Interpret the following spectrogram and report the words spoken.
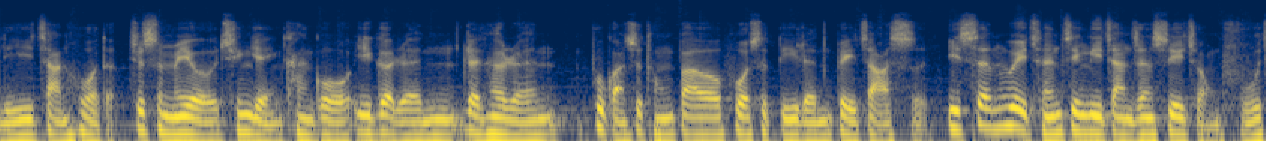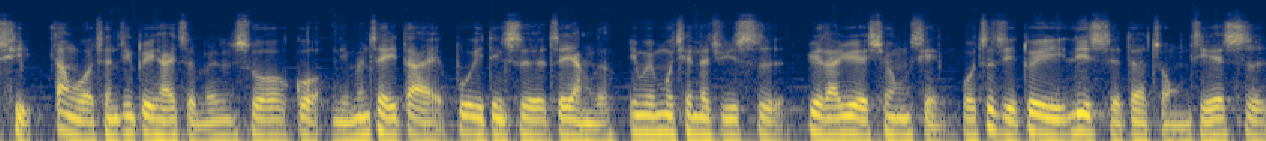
离战祸的，就是没有亲眼看过一个人、任何人，不管是同胞或是敌人被炸死。一生未曾经历战争是一种福气，但我曾经对孩子们说过，你们这一代不一定是这样了，因为目前的局势越来越凶险。我自己对历史的总结是：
